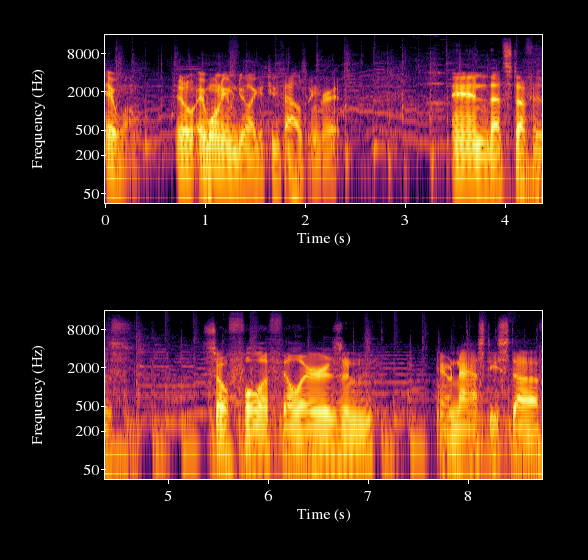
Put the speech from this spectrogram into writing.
It won't. It'll, it won't even do like a 2000 grit. And that stuff is so full of fillers and, you know, nasty stuff.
